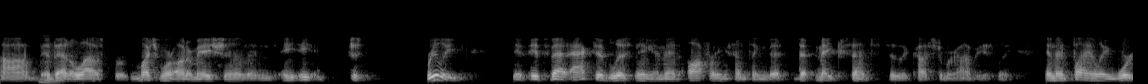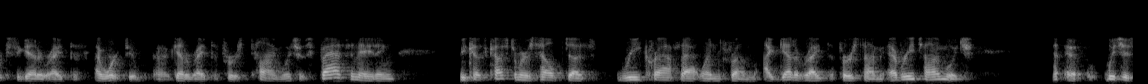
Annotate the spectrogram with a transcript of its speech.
Um, and that allows for much more automation and, and just really it's that active listening and then offering something that, that makes sense to the customer, obviously. And then finally works to get it right. The, I worked to uh, get it right the first time, which was fascinating because customers helped us recraft that one from I get it right the first time every time, which uh, which is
